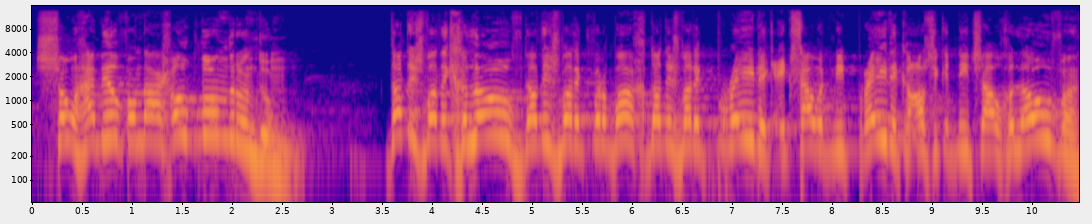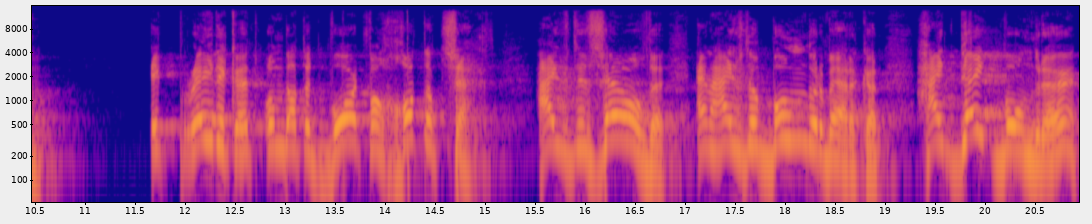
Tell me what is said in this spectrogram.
Zo hij wil vandaag ook wonderen doen. Dat is wat ik geloof, dat is wat ik verwacht, dat is wat ik predik. Ik zou het niet prediken als ik het niet zou geloven. Ik predik het omdat het woord van God het zegt. Hij is dezelfde en hij is de wonderwerker. Hij deed wonderen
